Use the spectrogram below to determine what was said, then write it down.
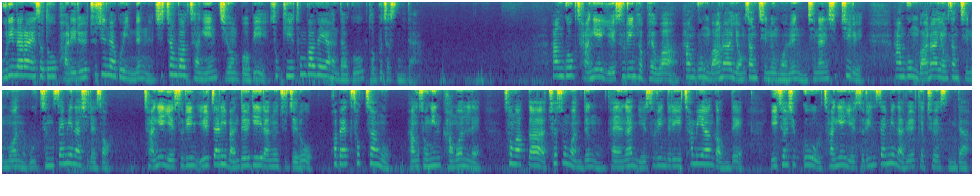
우리나라에서도 발의를 추진하고 있는 시청각 장애인 지원법이 속히 통과돼야 한다고 덧붙였습니다. 한국장애예술인협회와 한국만화영상진흥원은 지난 17일 한국만화영상진흥원 5층 세미나실에서 장애예술인 일자리 만들기라는 주제로 화백 석창우, 방송인 강원래, 성악가 최승원 등 다양한 예술인들이 참여한 가운데 2019 장애예술인 세미나를 개최했습니다.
